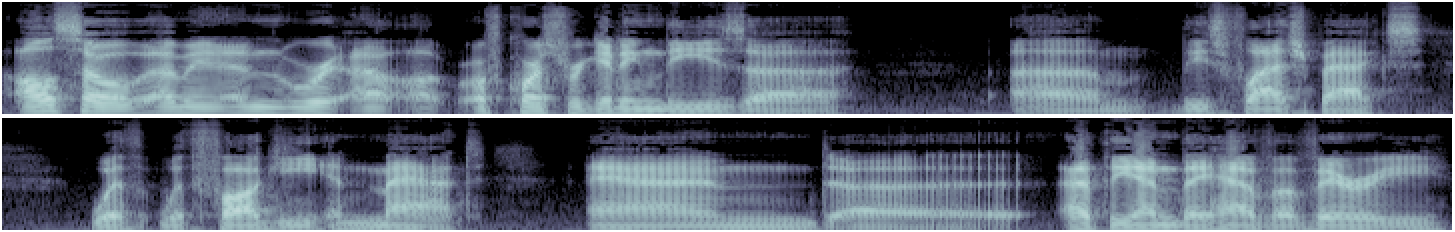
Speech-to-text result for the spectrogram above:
also, I mean, and we're uh, of course we're getting these uh, um, these flashbacks with with Foggy and Matt, and uh, at the end they have a very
